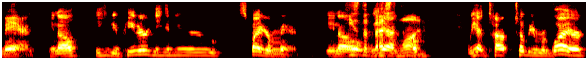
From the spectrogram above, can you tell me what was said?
man. You know, he can do Peter. He can do Spider Man. You know, He's the best had- one. We had to- Tobey Maguire,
